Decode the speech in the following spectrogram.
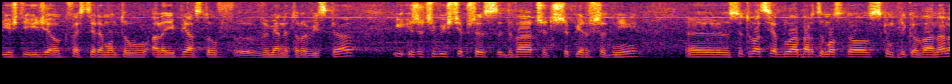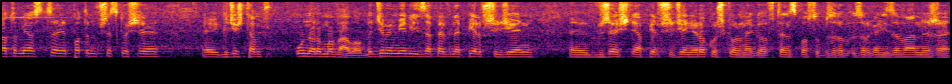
jeśli idzie o kwestię remontu Alei Piastów, y, wymiany torowiska i rzeczywiście przez dwa czy trzy pierwsze dni e, sytuacja była bardzo mocno skomplikowana, natomiast e, potem wszystko się e, gdzieś tam unormowało. Będziemy mieli zapewne pierwszy dzień e, września, pierwszy dzień roku szkolnego w ten sposób zorganizowany, że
